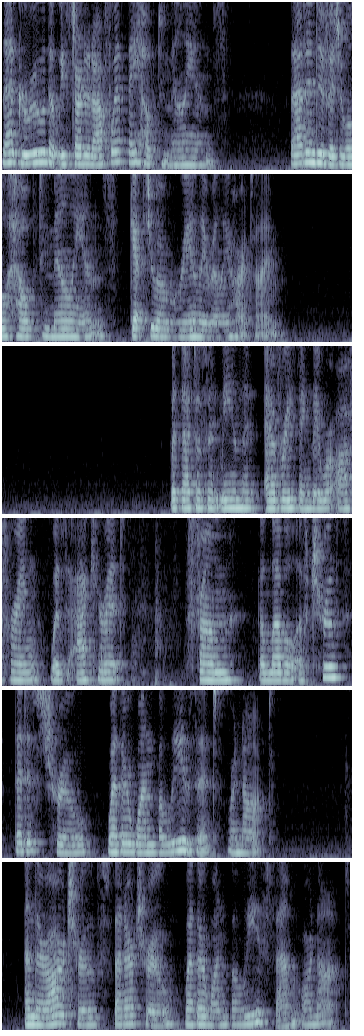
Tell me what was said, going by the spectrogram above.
That guru that we started off with, they helped millions. That individual helped millions get through a really, really hard time. But that doesn't mean that everything they were offering was accurate from the level of truth that is true, whether one believes it or not. And there are truths that are true, whether one believes them or not.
